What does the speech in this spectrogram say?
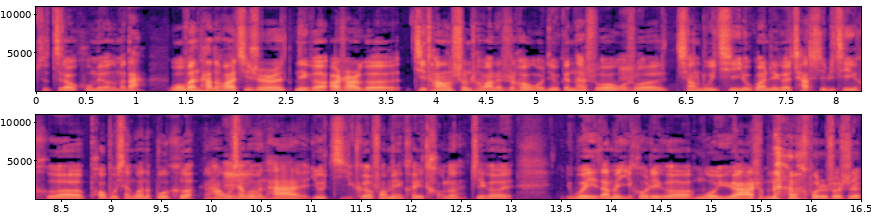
就资料库没有那么大。我问他的话，其实那个二十二个鸡汤生成完了之后，我就跟他说，我说想录一期有关这个 ChatGPT 和跑步相关的播客，然后我想问问他有几个方面可以讨论，这个为咱们以后这个摸鱼啊什么的，或者说是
